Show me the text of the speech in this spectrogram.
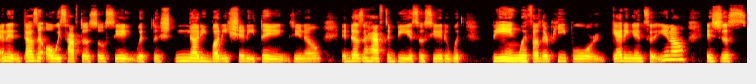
and it doesn't always have to associate with the sh- nutty buddy shitty things. You know, it doesn't have to be associated with being with other people or getting into. You know, it's just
